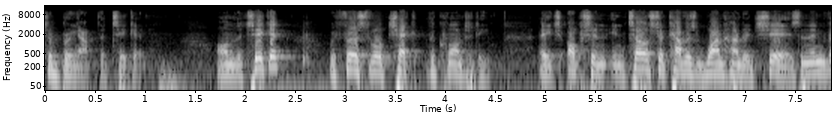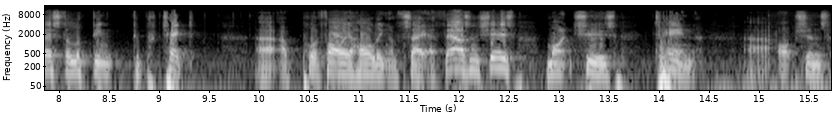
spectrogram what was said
to bring up the ticket. On the ticket, we first of all check the quantity. Each option in Telstra covers 100 shares. An investor looking to protect uh, a portfolio holding of, say, 1,000 shares might choose 10 uh, options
